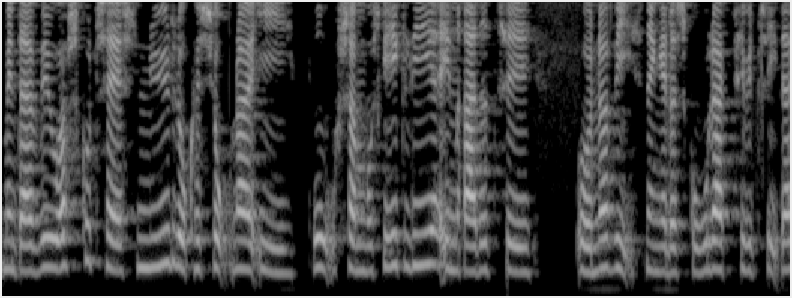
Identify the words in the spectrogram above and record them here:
men der vil jo også skulle tages nye lokationer i brug, som måske ikke lige er indrettet til undervisning eller skoleaktiviteter.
